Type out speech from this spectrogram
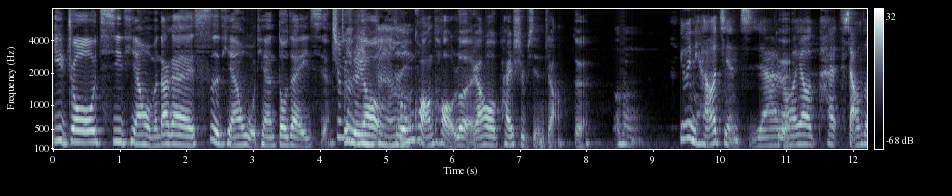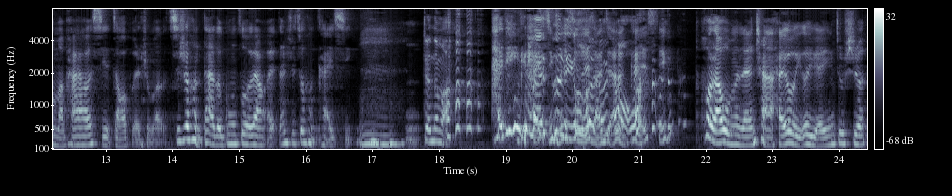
一周七天，我们大概四天五天都在一起，就是要疯狂讨论，然后拍视频，这样对。嗯，因为你还要剪辑啊，然后要拍，想怎么拍，还要写脚本什么的，其实很大的工作量，哎，但是就很开心。嗯嗯，真的吗？还挺开心的，现在想起来很开心。后来我们难产还有一个原因就是。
